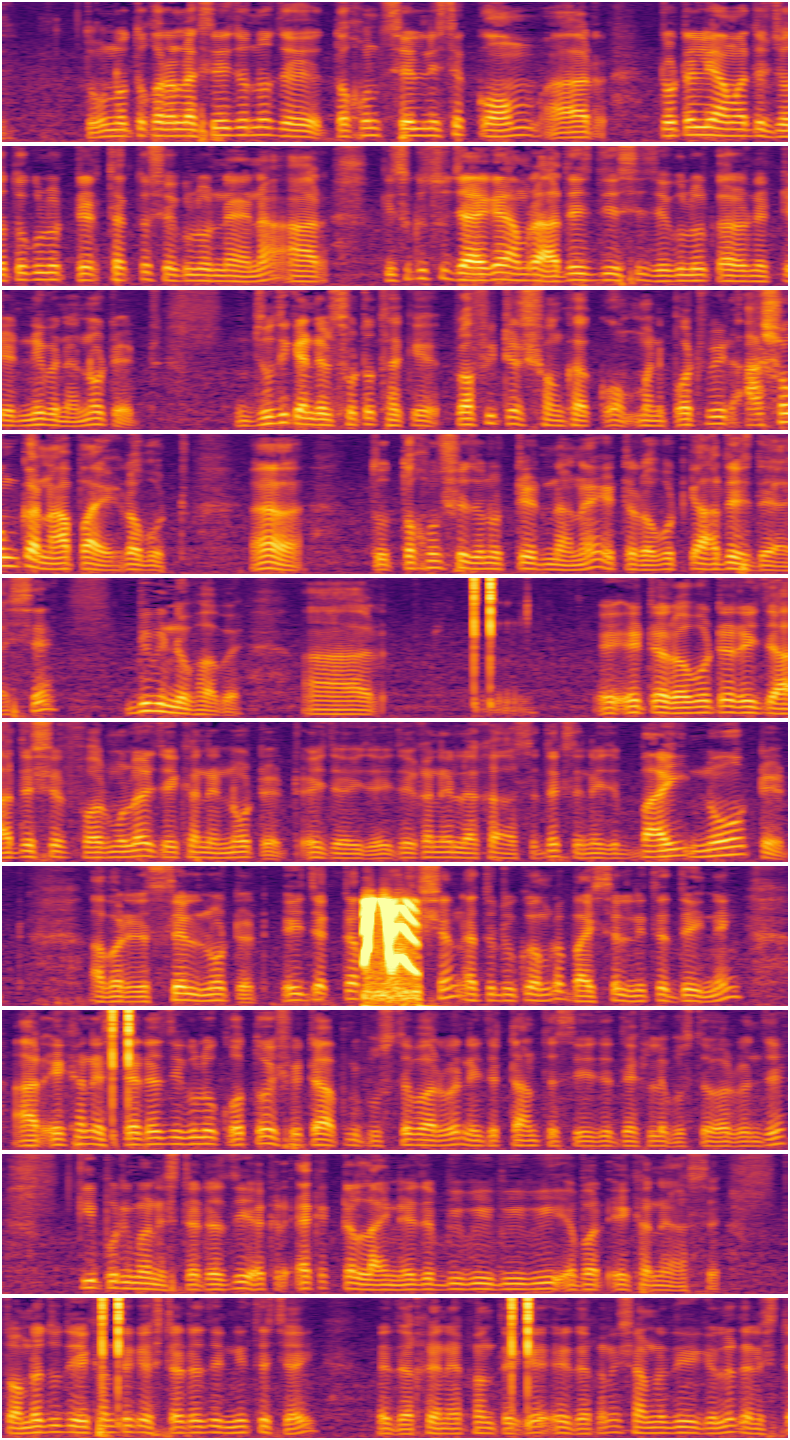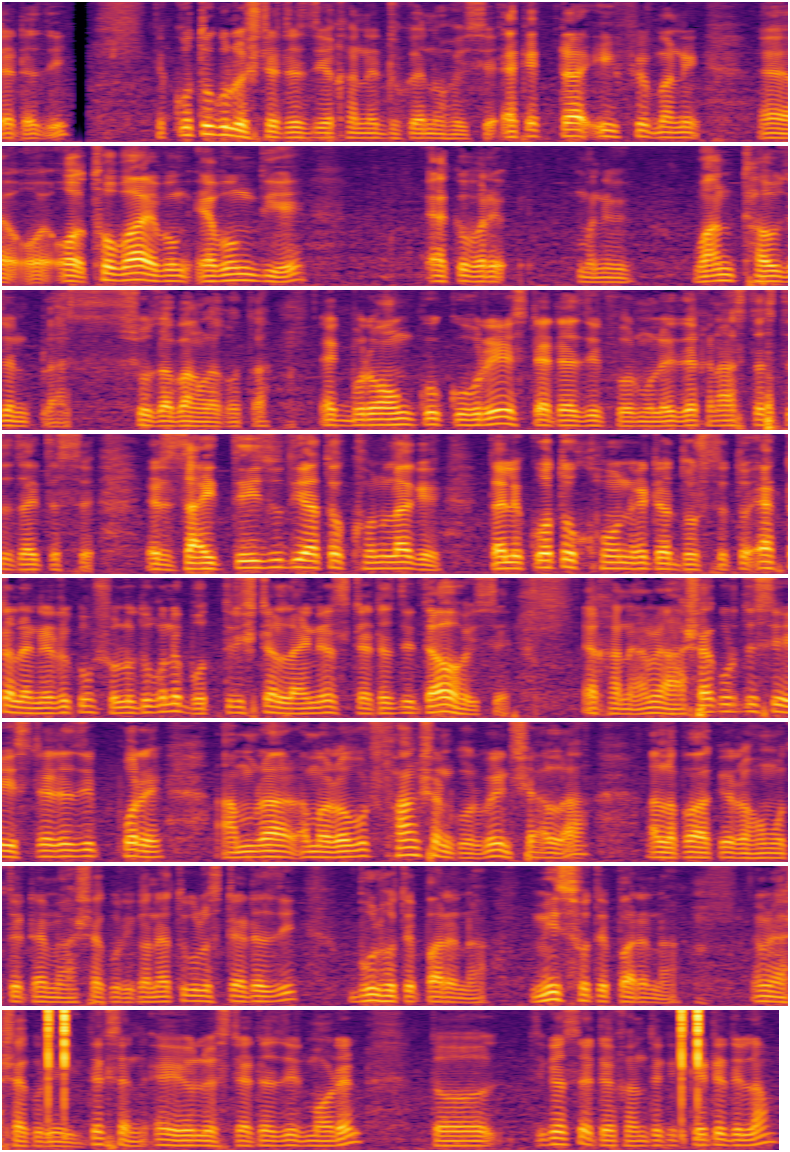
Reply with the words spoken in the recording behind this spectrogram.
তো উন্নত করা লাগছে এই জন্য যে তখন সেল নিচ্ছে কম আর টোটালি আমাদের যতগুলো ট্রেড থাকতো সেগুলো নেয় না। আর কিছু কিছু জায়গায় আমরা আদেশ দিয়েছি যেগুলোর কারণে ট্রেড নেবে না নো ট্রেড যদি ক্যান্ডেল ছোট থাকে প্রফিটের সংখ্যা কম মানে প্রফিট আশঙ্কা না পায় রবট হ্যাঁ তো তখন সে যেন ট্রেড না নেয়, এটা রবটকে আদেশ দেয়া হয়েছে বিভিন্নভাবে। আর এটা রবটের এই যে আদেশের ফর্মুলায় যেখানে নোটেড এই যে এই যে এই যে এখানে লেখা আছে, দেখছেন? এই যে বাই নোটেড আবার সেল নোটেড এই যে একটা পজিশন এতটুকু আমরা বাই সেল নিতে দেই নাই। আর এখানে স্ট্র্যাটেজিগুলো কত সেটা আপনি বুঝতে পারবেন, এই যে টানতেছি, এই যে দেখলে বুঝতে পারবেন যে কি পরিমাণ স্ট্র্যাটেজি এক একটা লাইনে যে বিবি বিবি এবার এখানে আছে। তো আমরা যদি এখান থেকে স্ট্র্যাটেজি নিতে চাই এই দেখেন এখান থেকে এই দেখেন এই সামনের দিকে গেলে দেন স্ট্র্যাটেজি কতগুলো স্ট্র্যাটেজি এখানে ঢুকানো হয়েছে। এক একটা ইফ মানে অথবা এবং এবং দিয়ে একেবারে মানে ওয়ান থাউজেন্ড প্লাস সোজা বাংলা কথা। একবার অঙ্ক করে স্ট্র্যাটেজির ফর্মুলা দেখেন আস্তে আস্তে যাইতেছে। এর যাইতেই যদি এতক্ষণ লাগে তাহলে কতক্ষণ এটা ধরছে? তো একটা লাইন, এরকম ষোলো দুগুণে বত্রিশটা লাইনের স্ট্র্যাটেজি দেওয়া হয়েছে। এখানে। আমি আশা করতেছি এই স্ট্র্যাটেজি পরে আমরা আমার রোবট ফাংশন করবে, ইনশাআল্লাহ। আল্লাহ পাকের রহমতে এটা আমি আশা করি, কারণ এতগুলো স্ট্র্যাটেজি ভুল হতে পারে না মিস হতে পারে না। আমি আশা করি এই, দেখছেন? এই হলো স্ট্র্যাটেজির মডেল তো ঠিক আছে, এটা এখান থেকে কেটে দিলাম।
